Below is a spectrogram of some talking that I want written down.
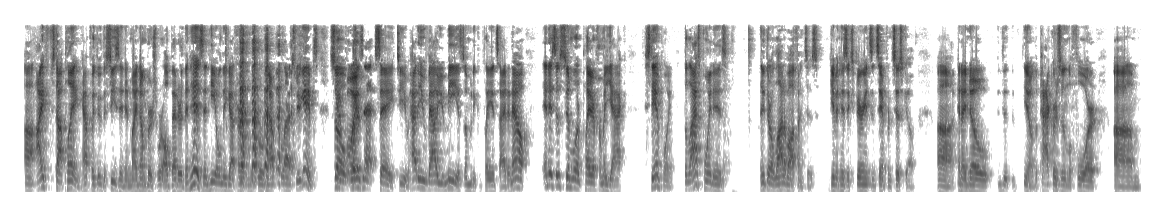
uh, I stopped playing halfway through the season and my numbers were all better than his, and he only got hurt and was ruled out for the last few games. So, what does that say to you? How do you value me as somebody who can play inside and out and is a similar player from a YAC standpoint? The last point is I think there are a lot of offenses given his experience in San Francisco. Uh, and I know the, you know the Packers and LaFleur um,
